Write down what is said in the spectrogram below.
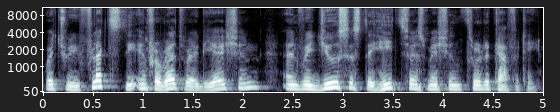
which reflects the infrared radiation and reduces the heat transmission through the cavity.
